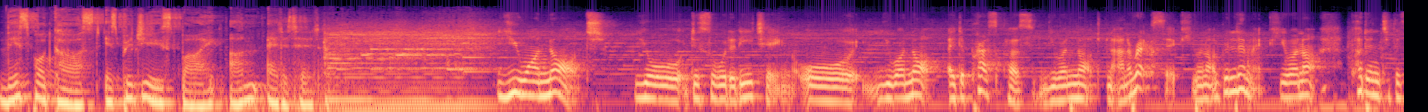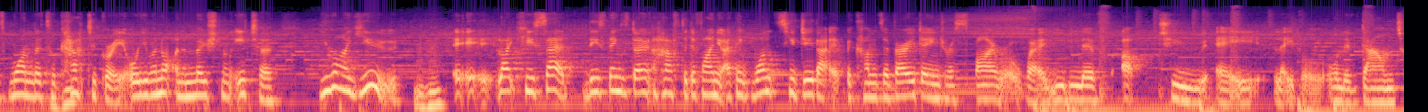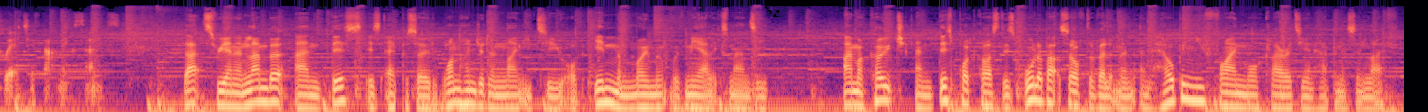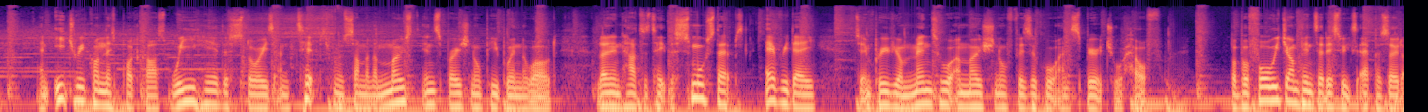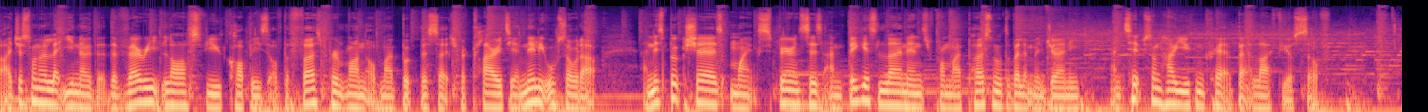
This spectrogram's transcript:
This podcast is produced by Unedited. You are not your disordered eating, or you are not a depressed person, you are not an anorexic, you are not a bulimic, you are not put into this one little mm-hmm. category, or you are not an emotional eater. You are you. Mm-hmm. It- it- like you said, these things don't have to define you. I think once you do that, it becomes a very dangerous spiral where you live up to a label or live down to it, if that makes sense. That's Rhiannon Lambert, and this is episode 192 of In the Moment with me, Alex Manzi. I'm a coach, and this podcast is all about self development and helping you find more clarity and happiness in life. And each week on this podcast, we hear the stories and tips from some of the most inspirational people in the world, learning how to take the small steps every day to improve your mental, emotional, physical, and spiritual health. But before we jump into this week's episode, I just want to let you know that the very last few copies of the first print run of my book, The Search for Clarity, are nearly all sold out. And this book shares my experiences and biggest learnings from my personal development journey and tips on how you can create a better life for yourself.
